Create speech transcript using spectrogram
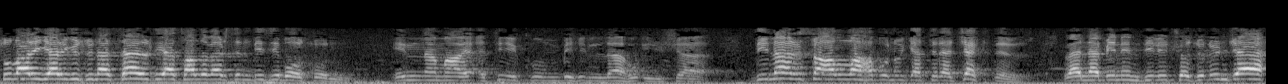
Suları yeryüzüne sel diye salıversin bizi boğsun. İnnemâ ye'tîkum bihillahu inşa. Dilerse Allah bunu getirecektir. Ve Nebinin dili çözülünce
